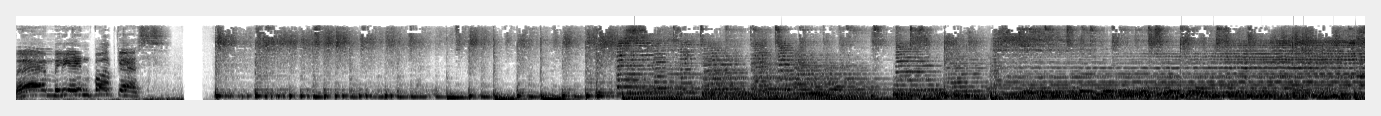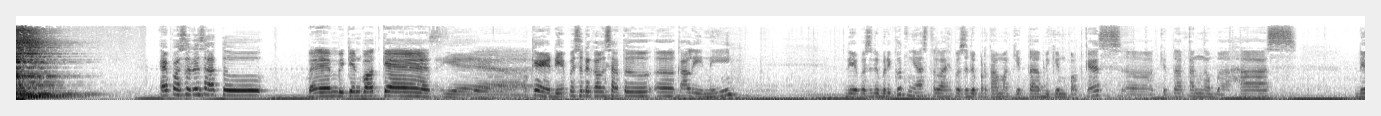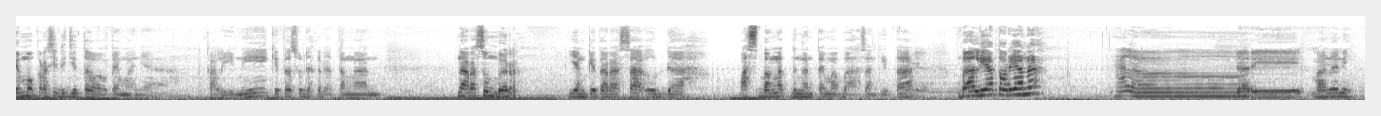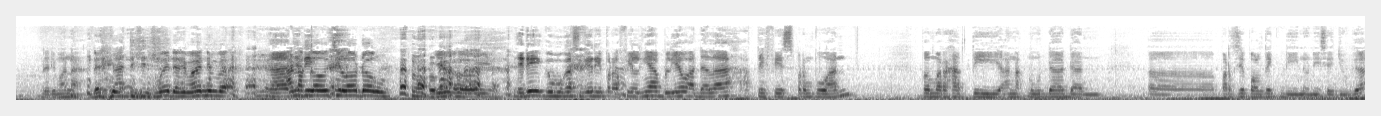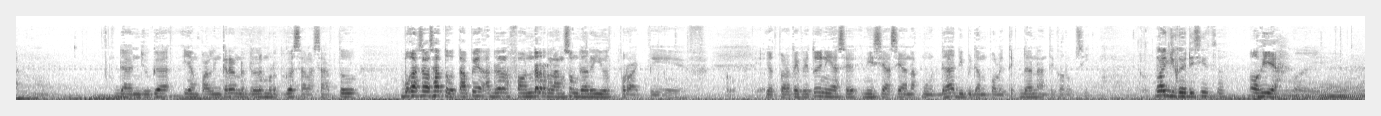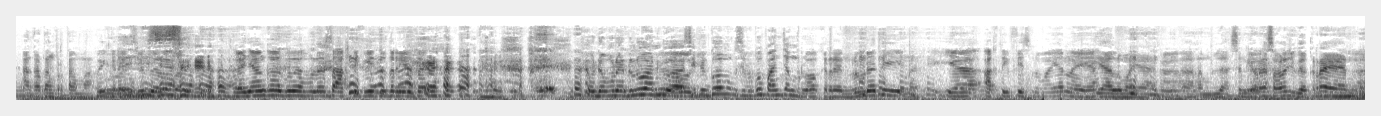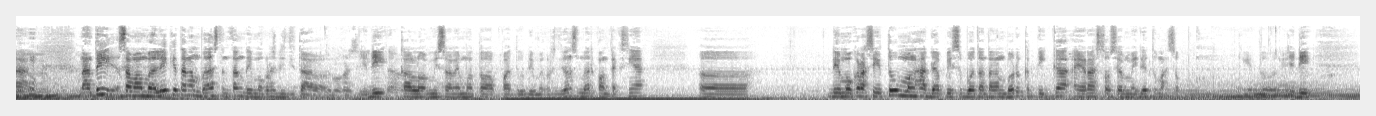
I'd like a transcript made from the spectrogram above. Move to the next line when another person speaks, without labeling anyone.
BM bikin podcast.
Episode 1
BM bikin podcast.
Iya.
Iya.
Oke, di episode kali satu eh, kali ini di episode berikutnya setelah episode pertama kita bikin podcast, eh, kita akan ngebahas demokrasi digital temanya. Kali ini kita sudah kedatangan narasumber yang kita rasa udah pas banget dengan tema bahasan kita.
Iya.
Mbak Lia Toriana
Halo.
Dari mana nih?
dari mana?
Dari Mbak dari mana nih, Mbak?
Nah,
Anak
jadi-
gaul Cilodong. Yo, iya.
Jadi gue buka sendiri profilnya beliau adalah aktivis perempuan, pemerhati anak muda dan eh, partai politik di Indonesia juga. Dan juga yang paling keren adalah menurut gue salah satu bukan salah satu tapi adalah founder langsung dari Youth Proactive. Youth Proactive itu inisiasi, inisiasi anak muda di bidang politik dan anti korupsi.
Lo juga di situ.
Oh iya,
Oh, iya.
angkatan pertama.
Wih, keren juga. Gak nyangka gue lo seaktif itu ternyata.
Udah mulai duluan gue.
Oh,
CV
gitu.
gue CV gue panjang,
Oh,
Bro.
keren. Lu berarti ya aktivis lumayan lah ya.
Iya lumayan, alhamdulillah. Seniornya soalnya juga keren. Nah, nanti sama Mbak Lia kita akan bahas tentang demokrasi digital.
Demokrasi
Jadi
digital.
kalau misalnya mau tahu apa itu demokrasi digital, sebenarnya konteksnya eh, demokrasi itu menghadapi sebuah tantangan baru ketika era sosial media itu masuk. Gitu. Jadi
